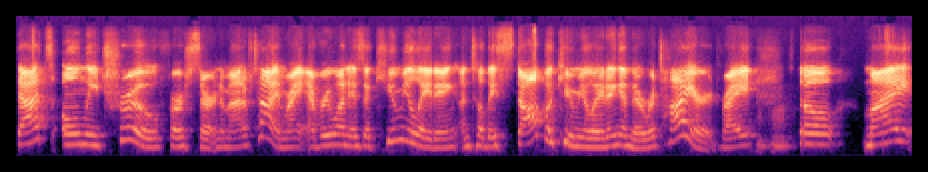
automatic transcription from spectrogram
that's only true for a certain amount of time, right? Everyone is accumulating until they stop accumulating and they're retired, right? Mm-hmm. So, my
